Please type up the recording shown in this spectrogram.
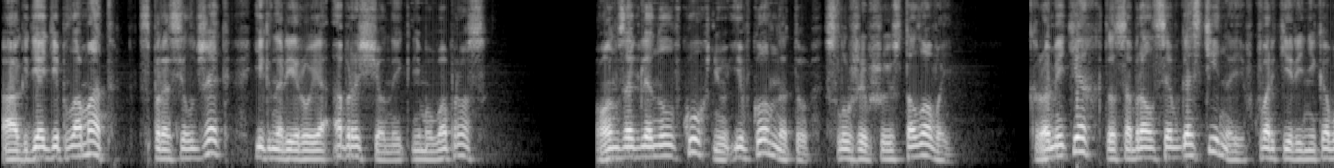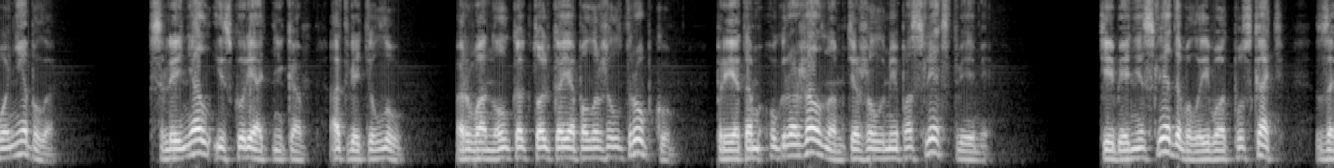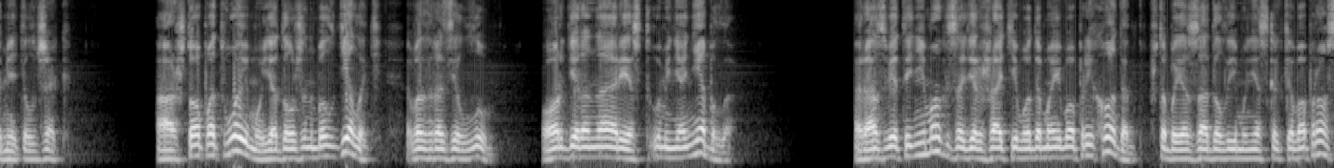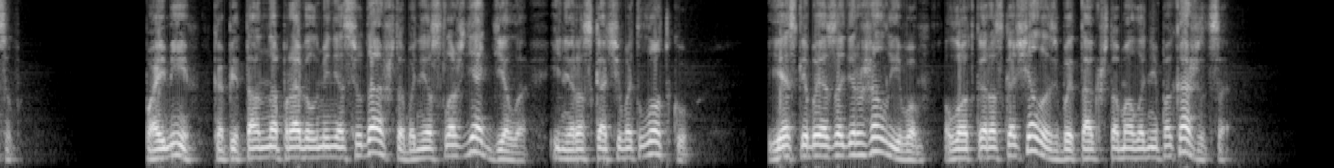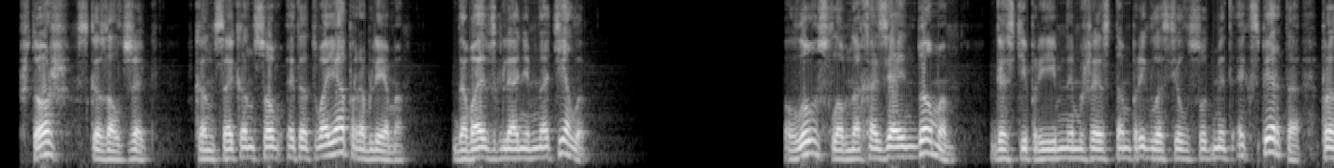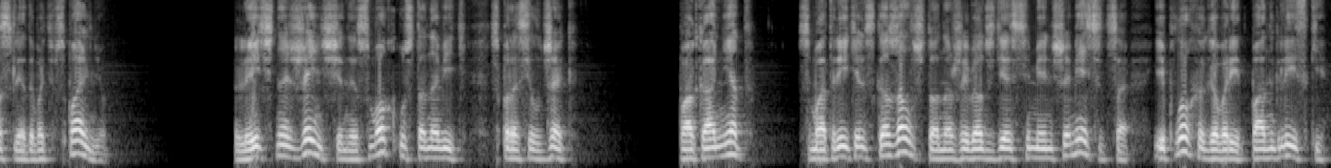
«А где дипломат?» — спросил Джек, игнорируя обращенный к нему вопрос. Он заглянул в кухню и в комнату, служившую столовой. Кроме тех, кто собрался в гостиной, в квартире никого не было. «Слинял из курятника», — ответил Лу. «Рванул, как только я положил трубку. При этом угрожал нам тяжелыми последствиями». «Тебе не следовало его отпускать», — заметил Джек. «А что, по-твоему, я должен был делать?» — возразил Лу. «Ордера на арест у меня не было». «Разве ты не мог задержать его до моего прихода, чтобы я задал ему несколько вопросов?» «Пойми, капитан направил меня сюда, чтобы не осложнять дело и не раскачивать лодку. Если бы я задержал его, лодка раскачалась бы так, что мало не покажется». «Что ж», — сказал Джек, — «в конце концов, это твоя проблема. Давай взглянем на тело. Лу, словно хозяин дома, гостеприимным жестом пригласил судмедэксперта проследовать в спальню. «Личность женщины смог установить?» — спросил Джек. «Пока нет. Смотритель сказал, что она живет здесь меньше месяца и плохо говорит по-английски».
